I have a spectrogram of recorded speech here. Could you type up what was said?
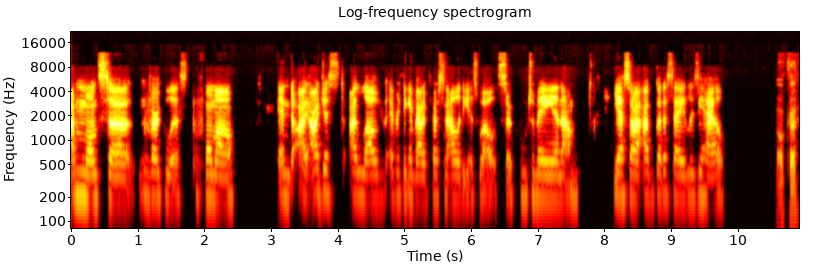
a monster vocalist, performer. And I, I just I love everything about her personality as well. It's so cool to me. And um yeah, so I, have got to say Lzzy Hale. Okay.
